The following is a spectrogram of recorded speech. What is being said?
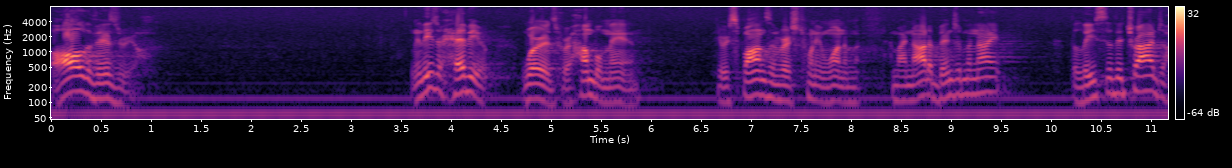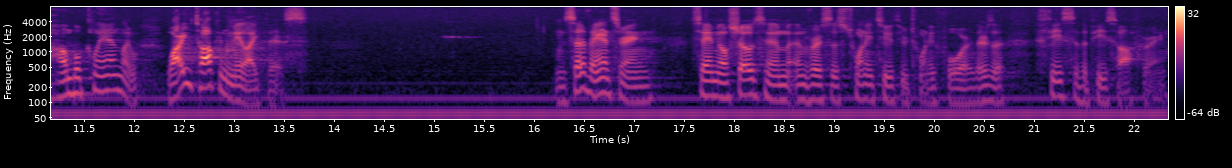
all of Israel? And these are heavy words for a humble man. He responds in verse 21 Am, am I not a Benjaminite, the least of the tribes, a humble clan? Like, why are you talking to me like this? Instead of answering, Samuel shows him in verses 22 through 24 there's a feast of the peace offering.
